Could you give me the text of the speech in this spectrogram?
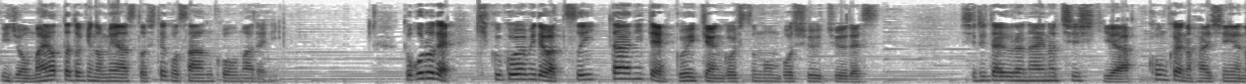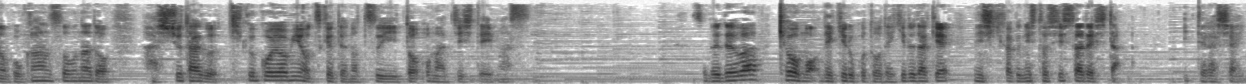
以上、迷った時の目安としてご参考までに。ところで、聞く暦ではツイッターにてご意見ご質問募集中です。知りたい占いの知識や今回の配信へのご感想など、ハッシュタグ、聞く暦をつけてのツイートお待ちしています。それでは今日もできることをできるだけ、西企画西俊久でした。いってらっしゃい。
